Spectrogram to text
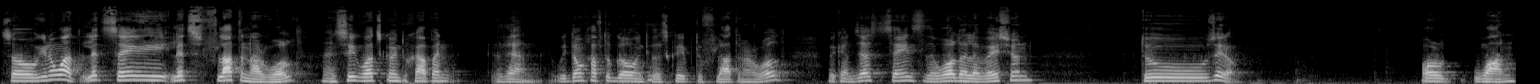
So you know what? Let's say let's flatten our world and see what's going to happen then. We don't have to go into the script to flatten our world. We can just change the world elevation to zero or one,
